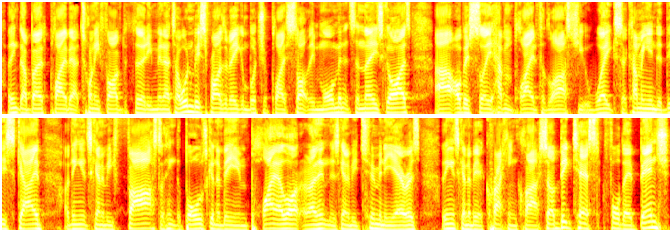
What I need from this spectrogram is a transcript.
I think they'll both play about 25 to 30 minutes. I wouldn't be surprised if Egan Butcher plays slightly more minutes than these guys. Uh, obviously, haven't played for the last few weeks. So coming into this game, I think it's going to be fast. I think the ball's going to be in play a lot. I don't think there's going to be too many errors. I think it's going to be a cracking clash. So a big test for their bench.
